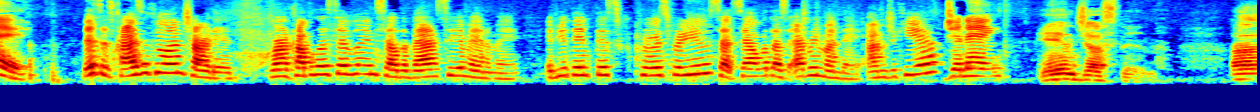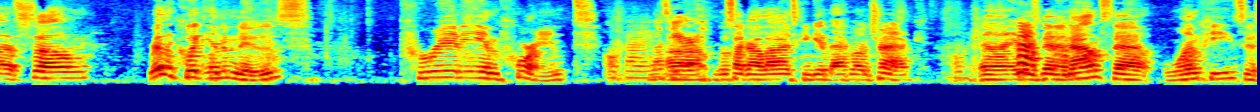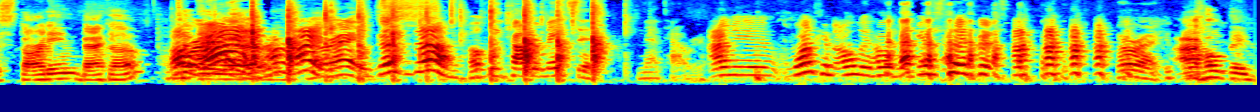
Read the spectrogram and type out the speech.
Hey. This is Kaizoku Uncharted, where a couple of siblings sail the vast sea of anime. If you think this crew is for you, set sail with us every Monday. I'm Jakia. Jenae. And Justin. Uh, so, really quick in the news. Pretty important. Okay. Let's hear Uh, it. looks like our lives can get back on track. Uh, it has been announced that One Piece is starting back up. All to right. air. All right. All right. Good stuff. Hopefully Chopper makes it in that tower. I mean, one can only hope it gets there. All right. I hope they.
